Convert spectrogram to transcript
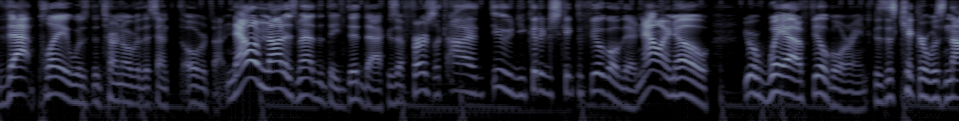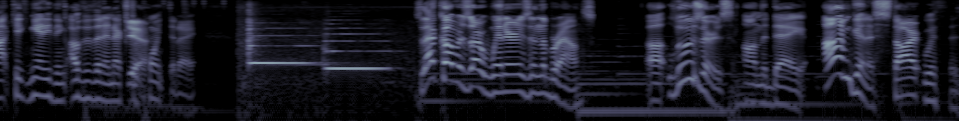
that play was the turnover that sent to overtime. Now I'm not as mad that they did that because at first, like, ah, dude, you could have just kicked the field goal there. Now I know you're way out of field goal range because this kicker was not kicking anything other than an extra yeah. point today. So that covers our winners and the Browns. Uh, losers on the day. I'm gonna start with the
